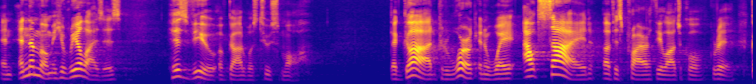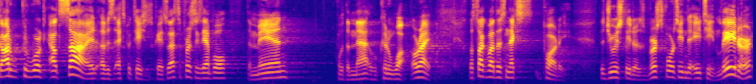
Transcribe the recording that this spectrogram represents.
And in the moment, he realizes his view of God was too small that God could work in a way outside of his prior theological grid. God could work outside of his expectations. Okay, so that's the first example the man with the mat who couldn't walk. All right, let's talk about this next party the Jewish leaders. Verse 14 to 18. Later,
